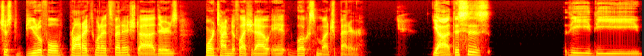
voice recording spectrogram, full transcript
just beautiful product when it's finished. Uh, there's more time to flesh it out. It looks much better. Yeah, this is the the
